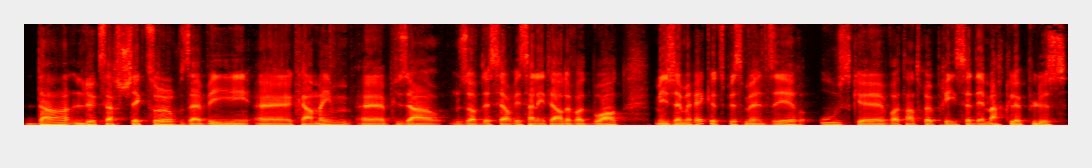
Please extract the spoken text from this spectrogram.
Dans Luxe Architecture, vous avez euh, quand même euh, plusieurs offres de services à l'intérieur de votre boîte, mais j'aimerais que tu puisses me dire où est-ce que votre entreprise se démarque le plus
